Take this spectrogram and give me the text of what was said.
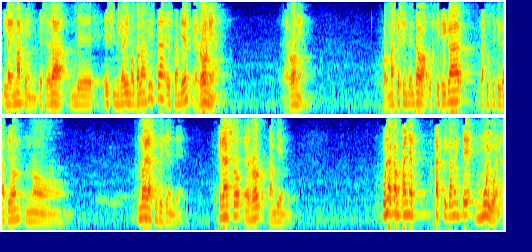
Y la imagen que se da del sindicalismo falangista es también errónea. Errónea. Por más que se intentaba justificar, la justificación no, no era suficiente. Craso error también. Una campaña tácticamente muy buena.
